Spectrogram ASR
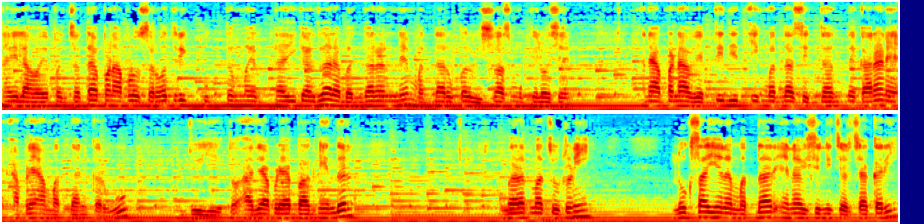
થયેલા હોય, પણ છતાં પણ આપણો સર્વત્રિક પુખ્તમતાધિકાર દ્વારા બંધારણને મતદાર ઉપર વિશ્વાસ મૂકેલો છે અને આપણના વ્યક્તિદીત એકમતના સિદ્ધાંતને કારણે આપણે આ મતદાન કરવું જોઈએ. તો આજે આપણે આ ભાગની અંદર ભારતમાં ચૂંટણી, લોકશાહી અને મતદાર એના વિશેની ચર્ચા કરી.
